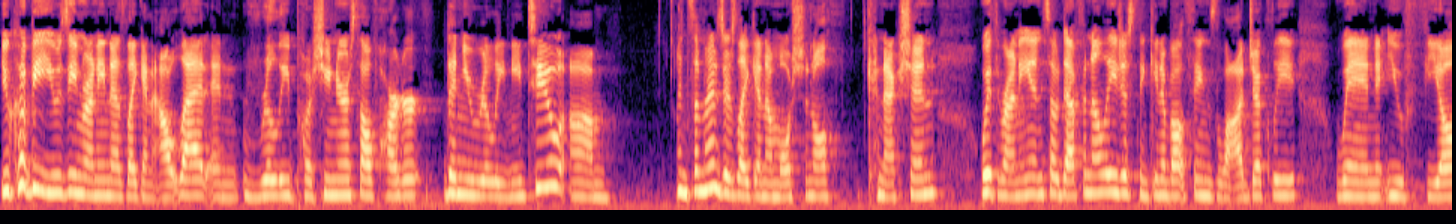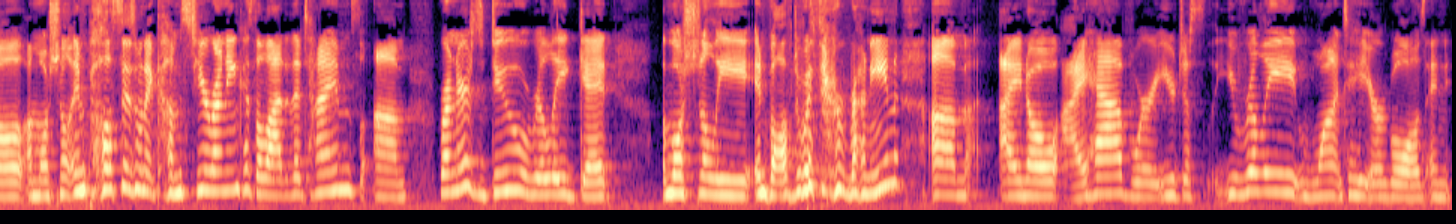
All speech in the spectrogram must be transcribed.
you could be using running as like an outlet and really pushing yourself harder than you really need to. Um, and sometimes there's like an emotional connection with running. And so, definitely just thinking about things logically when you feel emotional impulses when it comes to your running, because a lot of the times um, runners do really get emotionally involved with their running. Um, I know I have where you're just, you really want to hit your goals and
